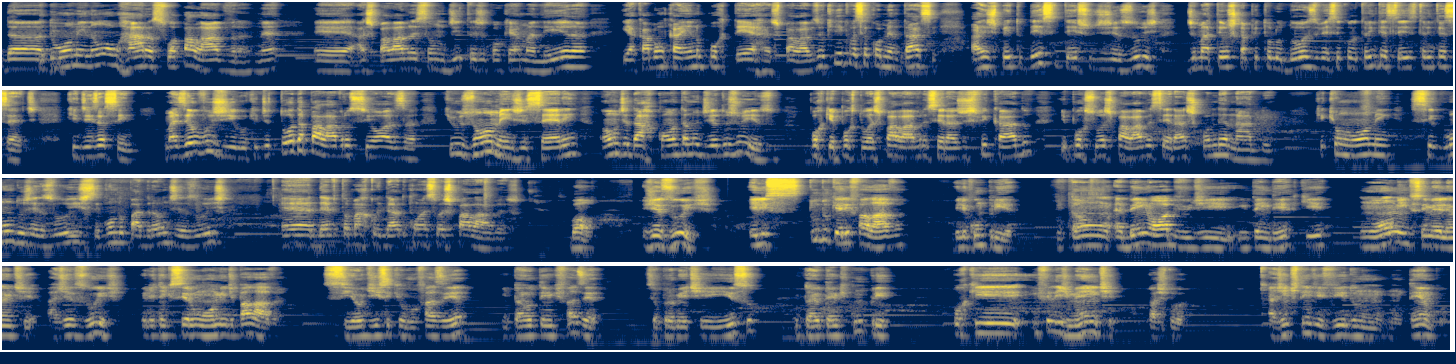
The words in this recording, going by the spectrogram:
da, do homem não honrar a sua palavra, né? É, as palavras são ditas de qualquer maneira e acabam caindo por terra as palavras. Eu queria que você comentasse a respeito desse texto de Jesus de Mateus capítulo 12, versículo 36 e 37, que diz assim: mas eu vos digo que de toda palavra ociosa que os homens disserem, hão de dar conta no dia do juízo, porque por tuas palavras serás justificado e por suas palavras serás condenado. O que, que um homem, segundo Jesus, segundo o padrão de Jesus, é, deve tomar cuidado com as suas palavras? Bom, Jesus, ele, tudo que ele falava, ele cumpria. Então é bem óbvio de entender que um homem semelhante a Jesus, ele tem que ser um homem de palavra. Se eu disse que eu vou fazer, então eu tenho que fazer. Se eu prometi isso, então eu tenho que cumprir. Porque, infelizmente, pastor, a gente tem vivido num, num tempo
